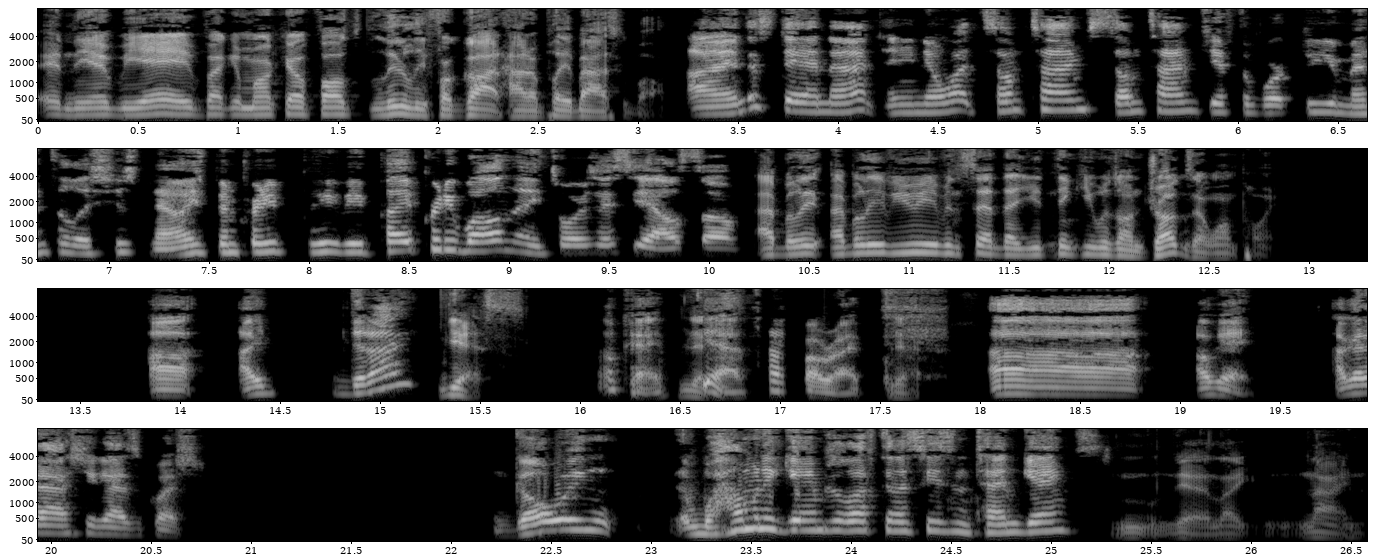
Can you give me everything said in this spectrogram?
in the NBA, fucking Markelle Fultz literally forgot how to play basketball. I understand that, and you know what? Sometimes, sometimes you have to work through your mental issues. Now he's been pretty, he he played pretty well, and then he tore his ACL. So, I believe. I believe you even said that you think he was on drugs at one point. Uh, I did I? Yes. Okay. Yeah. Yeah, that's all right. Yeah. Uh, okay. I gotta ask you guys a question. Going, how many games are left in the season? Ten games. Mm, Yeah, like nine.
